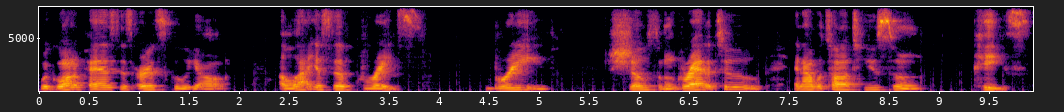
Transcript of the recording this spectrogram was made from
We're going to pass this earth school, y'all. Allow yourself grace, breathe, show some gratitude, and I will talk to you soon. Peace.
